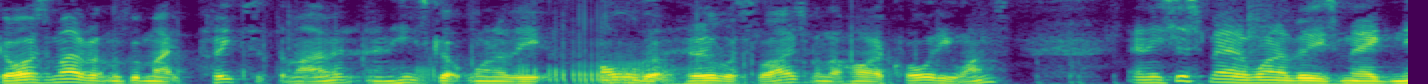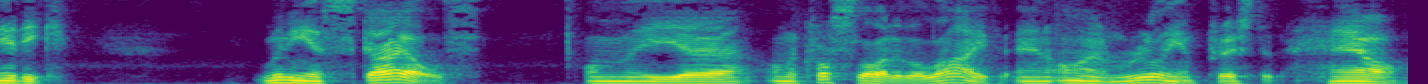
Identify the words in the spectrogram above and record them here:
guys, I'm over at my good mate Pete's at the moment and he's got one of the older Hercus lathes, one of the higher quality ones. And he's just mounted one of these magnetic linear scales on the uh, on the cross slide of the lathe and I am really impressed at how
